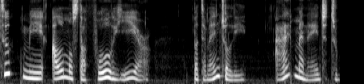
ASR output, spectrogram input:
took me almost a full year, but eventually I managed to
